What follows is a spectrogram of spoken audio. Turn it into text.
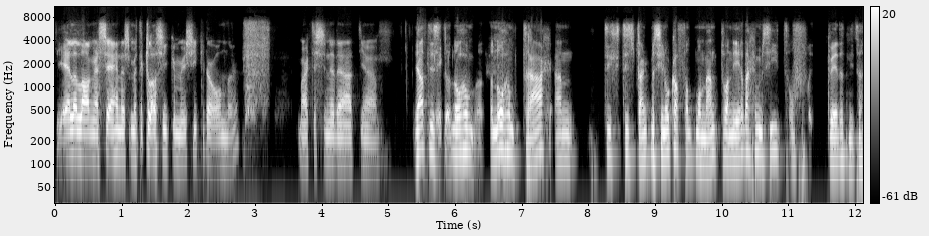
die ellenlange scènes met de klassieke muziek eronder. Maar het is inderdaad, ja. Ja, het is Ik- enorm, enorm traag en het, is, het is, het hangt misschien ook af van het moment wanneer dat je hem ziet, of ik weet het niet. Hè.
